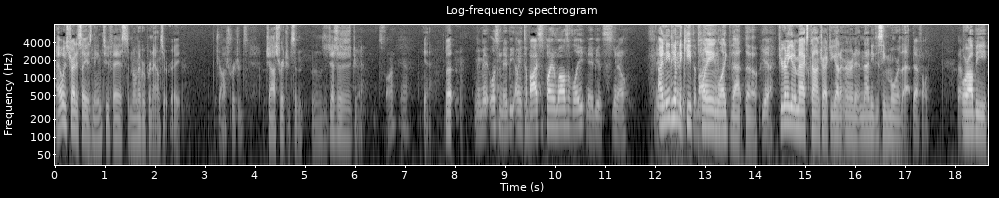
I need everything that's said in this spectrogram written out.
I always try to say his name too fast and don't ever pronounce it right. Josh Richards. Josh Richardson. Just- It's fine, yeah. Yeah, but I mean, may, listen, maybe I mean Tobias is playing well as of late. Maybe it's you know. I need him to it's keep Tobias playing like that though. Yeah. If you're gonna get a max contract, you got to earn it, and I need to see more of that. definitely. Or I'll be,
